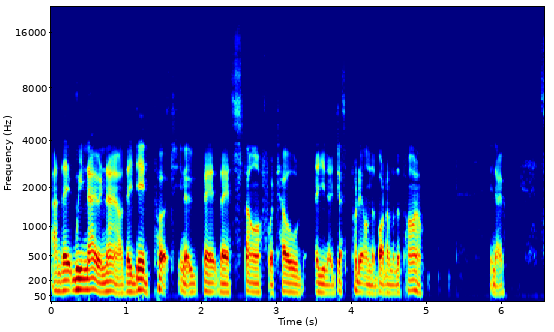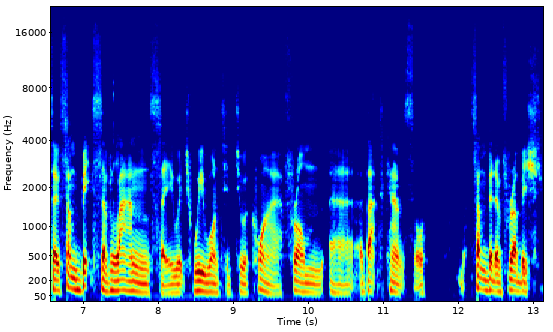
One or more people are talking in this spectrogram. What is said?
And they, we know now they did put, you know, their, their staff were told, uh, you know, just put it on the bottom of the pile, you know. So some bits of land, say, which we wanted to acquire from uh, that council, some bit of rubbish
